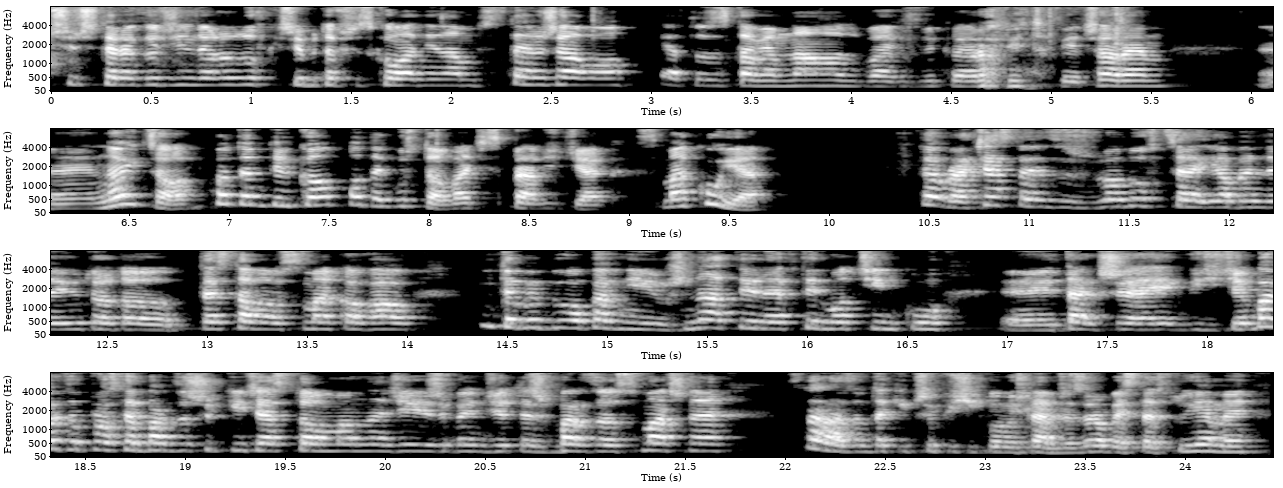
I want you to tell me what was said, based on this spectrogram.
3-4 godziny do lodówki, żeby to wszystko ładnie nam stężało. Ja to zostawiam na noc, bo jak zwykle robię to wieczorem. Yy, no i co? Potem tylko podegustować, sprawdzić jak smakuje. Dobra, ciasto jest już w lodówce, ja będę jutro to testował, smakował. I to by było pewnie już na tyle w tym odcinku. Yy, Także jak widzicie, bardzo proste, bardzo szybkie ciasto. Mam nadzieję, że będzie też bardzo smaczne. Znalazłem taki przepisik, pomyślałem, że zrobię, stestujemy.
